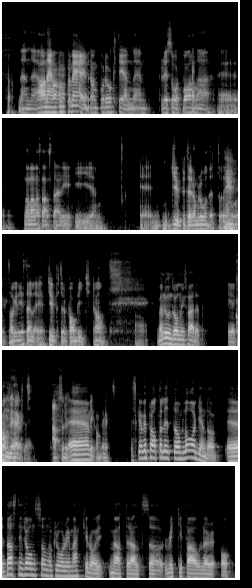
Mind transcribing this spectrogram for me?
Men ja, nej, jag håller med dig. De borde åkt till en eh, resortbana eh, någon annanstans där i, i eh, Jupiterområdet och, och tagit det istället. Jupiter Palm Beach. Ja. Men underhållningsvärdet kommer bli högt. Absolut, um, det kommer bli högt. ska vi prata lite om lagen då? Eh, Dustin Johnson och Rory McIlroy möter alltså Ricky Fowler och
